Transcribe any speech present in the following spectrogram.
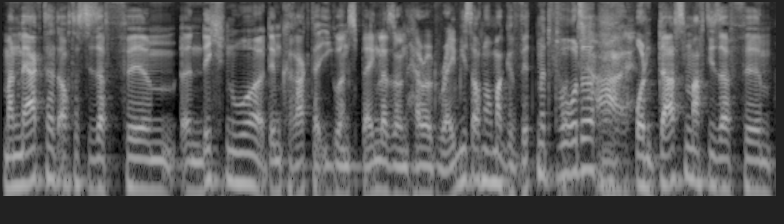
man merkt halt auch, dass dieser Film äh, nicht nur dem Charakter Egon Spengler, sondern Harold Ramis auch noch mal gewidmet wurde. Total. Und das macht dieser Film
